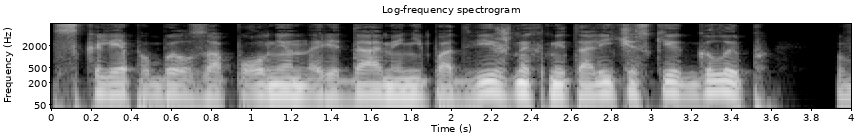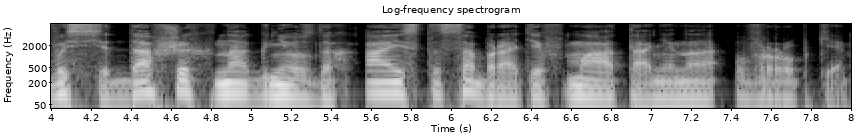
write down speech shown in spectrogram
Склеп был заполнен рядами неподвижных металлических глыб, восседавших на гнездах аиста собратьев Маатанина в рубке.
